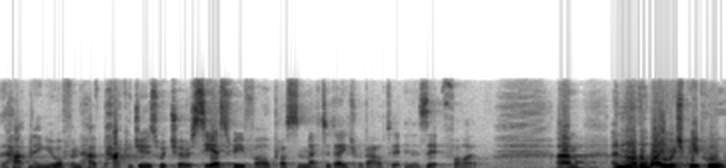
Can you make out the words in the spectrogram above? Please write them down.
happening. You often have packages which are a CSV file plus some metadata about it in a zip file. Um, another way which people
